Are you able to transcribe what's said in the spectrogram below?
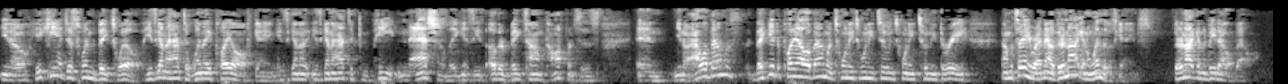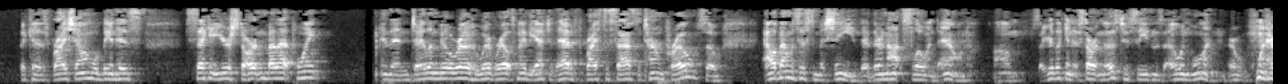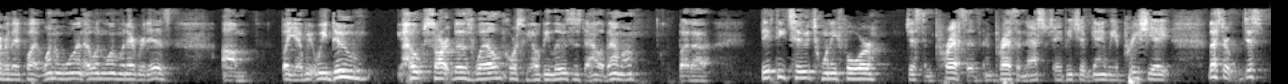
you know, he can't just win the Big 12. He's going to have to win a playoff game. He's going to, he's going to have to compete nationally against these other big time conferences. And, you know, Alabama's, they get to play Alabama in 2022 and 2023. And I'm going to tell you right now, they're not going to win those games. They're not going to beat Alabama because Bryce Young will be in his second year starting by that point and then Jalen Milroe, whoever else maybe after that, if Bryce decides to turn pro. So Alabama's just a machine. They're, they're not slowing down. Um, so you're looking at starting those two seasons 0 and 1, or whenever they play 1 and 1, 0 and 1, whenever it is. Um, but yeah, we, we do hope Sark does well. Of course, we hope he loses to Alabama. But uh, 52-24, just impressive, impressive national championship game. We appreciate Lester. Just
